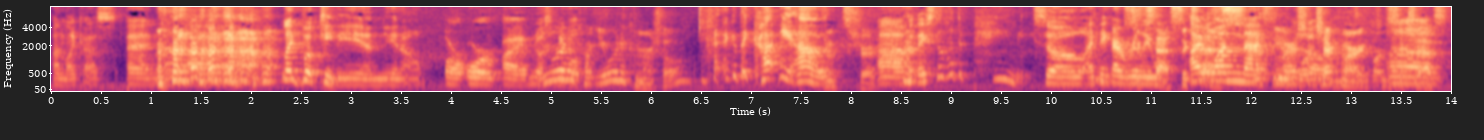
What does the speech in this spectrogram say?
unlike us, and uh, like book TV, and you know, or or I know You some were, in a, people. co- you were in a commercial. they cut me out. That's true. Uh, but they still had to pay me, so I think I really Success, success. I won that That's commercial. important- Check mark. important. Success.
